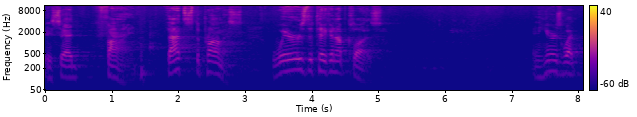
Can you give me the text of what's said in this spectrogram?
they said, fine. That's the promise. Where's the taken up clause? And here's what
